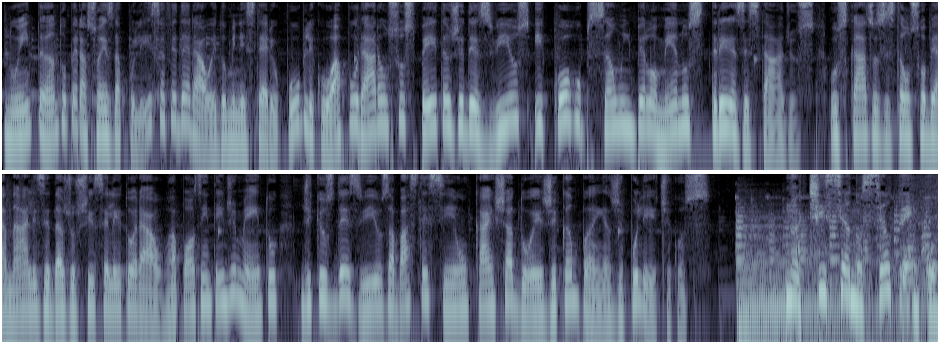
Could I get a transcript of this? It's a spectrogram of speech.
No entanto, operações da Polícia Federal e do Ministério Público apuraram suspeitas de desvios e corrupção em pelo menos três estádios. Os casos estão sob análise da Justiça Eleitoral após entendimento de que os desvios abasteciam Caixa 2 de campanhas de políticos. Notícia no seu tempo.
